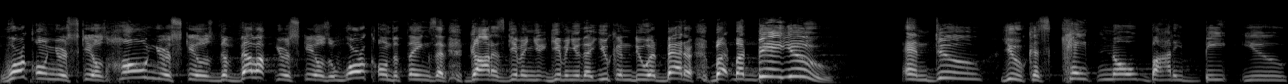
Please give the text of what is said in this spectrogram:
Work on your skills, hone your skills, develop your skills, work on the things that God has given you, given you that you can do it better. But but be you and do you, because can't nobody beat you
